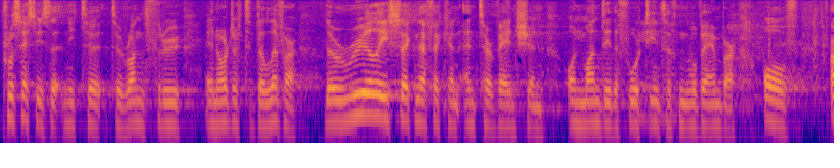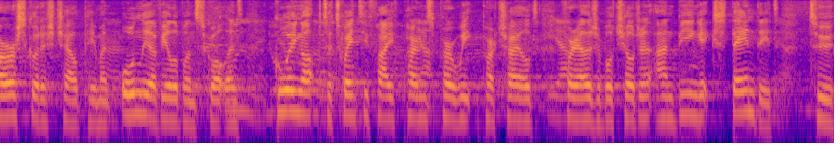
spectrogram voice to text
processes that need to, to run through in order to deliver the really significant intervention on Monday the 14th of November of our Scottish child payment only available in Scotland going up to £25 yeah. per week per child yeah. for eligible children and being extended to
